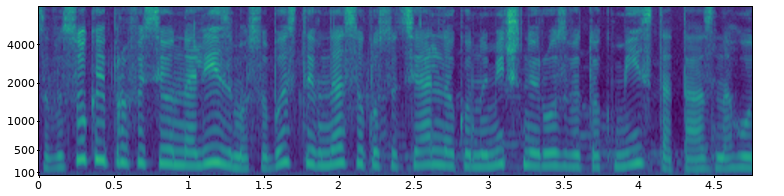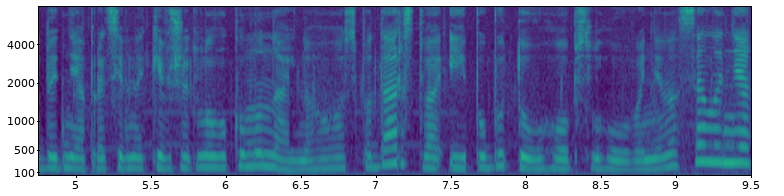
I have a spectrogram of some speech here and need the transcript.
За високий професіоналізм, особистий внесок у соціально-економічний розвиток міста та з нагоди Дня працівників житлово-комунального господарства і побутового обслуговування населення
